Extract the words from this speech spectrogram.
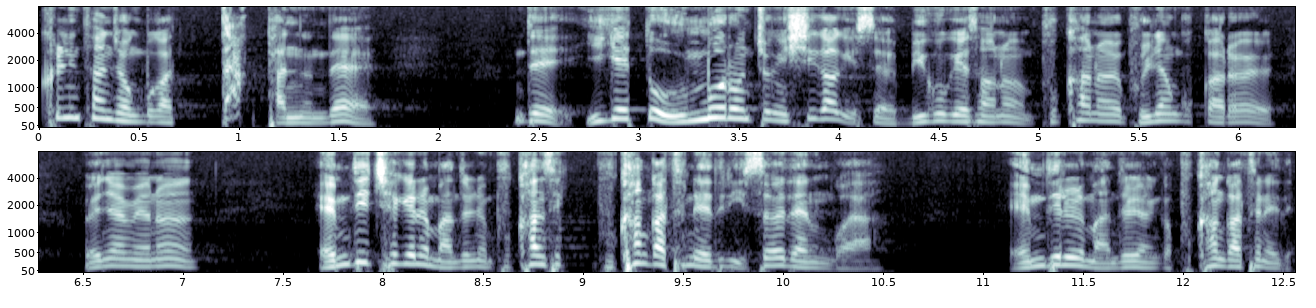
클린턴 정부가 딱 봤는데 근데 이게 또 음모론적인 시각이 있어요. 미국에서는 북한을 불량 국가를 왜냐면은 MD 체계를 만들려면 북한 북한 같은 애들이 있어야 되는 거야. MD를 만들려니까 북한 같은 애들.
